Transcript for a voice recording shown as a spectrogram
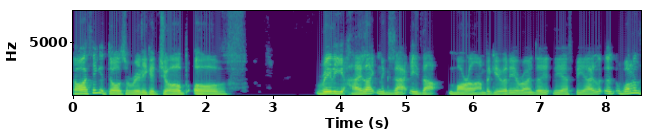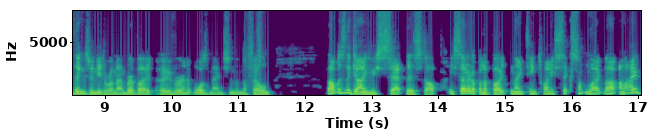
no i think it does a really good job of really highlighting exactly that moral ambiguity around the, the FBI. One of the things we need to remember about Hoover, and it was mentioned in the film, that was the guy who set this up. He set it up in about 1926, something like that. And I,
